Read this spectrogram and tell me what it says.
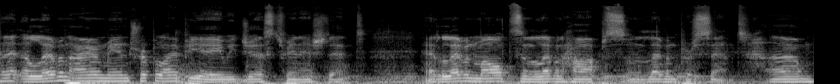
that 11 Ironman Triple IPA we just finished that had 11 malts and 11 hops and 11 percent. Um,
